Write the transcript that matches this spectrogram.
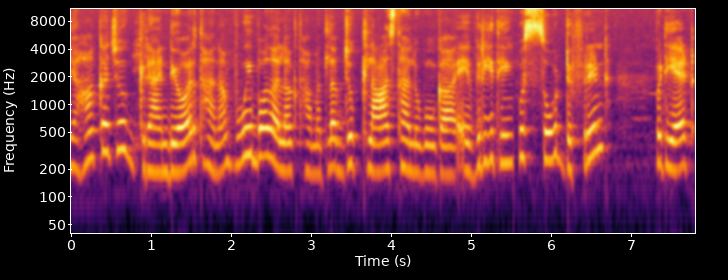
यहाँ का जो ग्रैंड्योर था ना, वो ही बहुत अलग था। मतलब जो क्लास था लोगों का एवरीथिंग वो so different but yet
